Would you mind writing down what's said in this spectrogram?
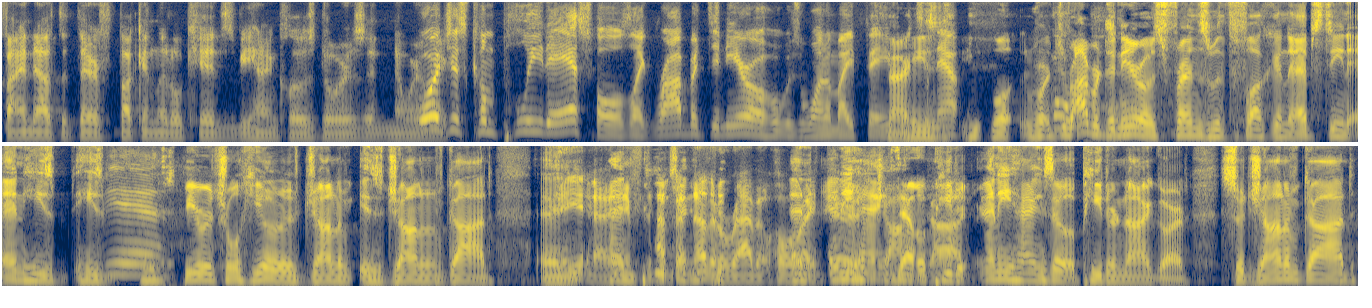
find out that they're fucking little kids behind closed doors and nowhere. or like, just complete assholes like Robert De Niro, who was one of my favorites. Nah, and he's now, he- well. Oh, Robert De Niro's friends with fucking Epstein, and he's he's Yeah. his spiritual healer is John of is John of God, and yeah, and if- that's and- another rabbit hole and, right and there. he hangs John out with God. Peter, and he hangs out with Peter Nygard. So John of God,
